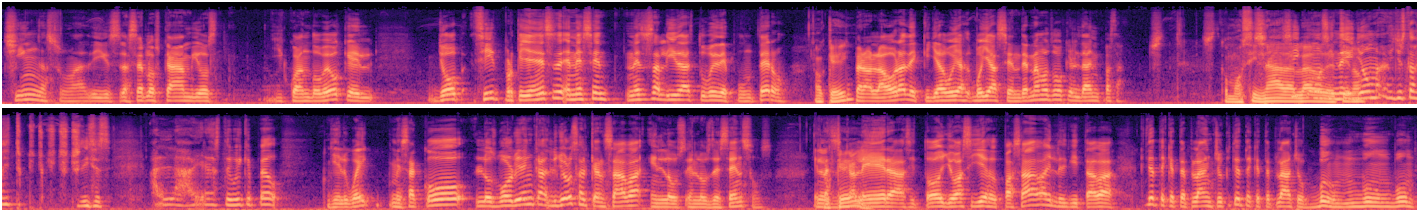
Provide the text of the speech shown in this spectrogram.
chinga su madre, y hacer los cambios. Y cuando veo que el, yo, sí, porque en, ese, en, ese, en esa salida estuve de puntero. Ok. Pero a la hora de que ya voy a, voy a ascender, nada más veo que el Dani pasa. Como si nada al lado de ti, yo, yo estaba así, dices, a la era este güey, qué pedo. Y el güey me sacó, los volví a yo los alcanzaba en los, en los descensos, en las escaleras y todo. Yo así pasaba y les gritaba, quítate que te plancho, quítate que te plancho, boom, boom, boom.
